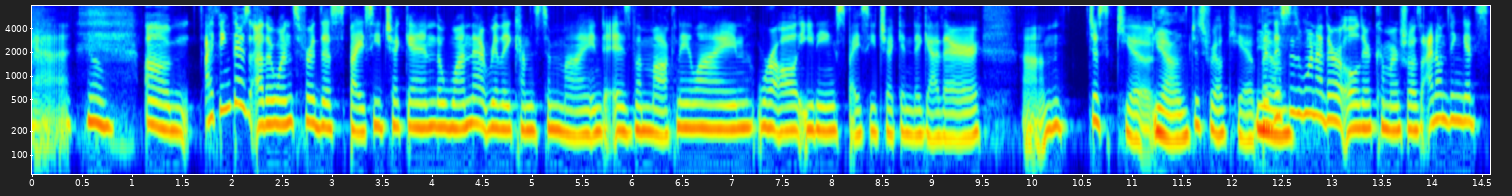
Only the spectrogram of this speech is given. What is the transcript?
yeah, yeah. Um, I think there's other ones for the spicy chicken. The one that really comes to mind is the Maknae line. We're all eating spicy chicken together. Um, just cute. Yeah. Just real cute. Yeah. But this is one of their older commercials. I don't think it's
